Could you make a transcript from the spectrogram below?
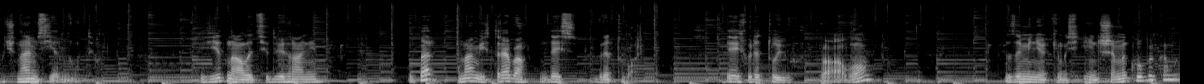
Починаємо з'єднувати. З'єднали ці дві грані. Тепер нам їх треба десь врятувати. Я їх врятую вправо, заміню якимись іншими кубиками,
